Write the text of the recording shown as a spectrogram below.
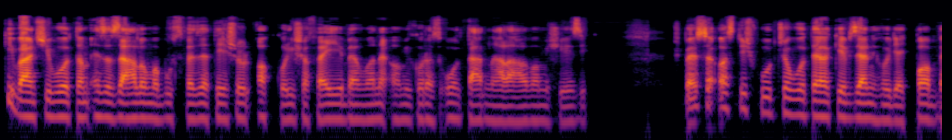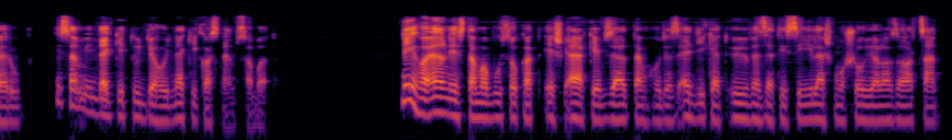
Kíváncsi voltam ez az álom a buszvezetésről, akkor is a fejében van-e, amikor az oltárnál állva misézik. És persze azt is furcsa volt elképzelni, hogy egy pap berúg, hiszen mindenki tudja, hogy nekik azt nem szabad. Néha elnéztem a buszokat, és elképzeltem, hogy az egyiket ő vezeti széles mosolyjal az arcán,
